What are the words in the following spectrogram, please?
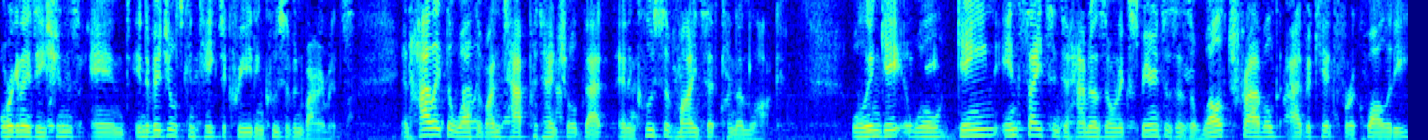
organizations, and individuals can take to create inclusive environments, and highlight the wealth of untapped potential that an inclusive mindset can unlock. We'll, engage, we'll gain insights into Hamna's own experiences as a well traveled advocate for equality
